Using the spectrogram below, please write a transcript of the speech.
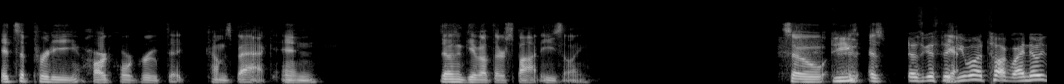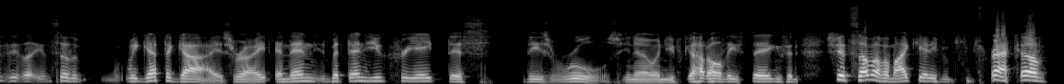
it's a pretty hardcore group that comes back and doesn't give up their spot easily. So Do you- as, as I was gonna say, Yeah. do you want to talk? I know, so the, we get the guys right, and then but then you create this these rules, you know, and you've got all these things and shit. Some of them I can't even keep track of.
